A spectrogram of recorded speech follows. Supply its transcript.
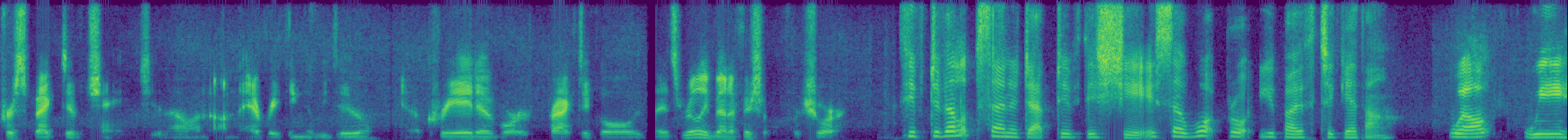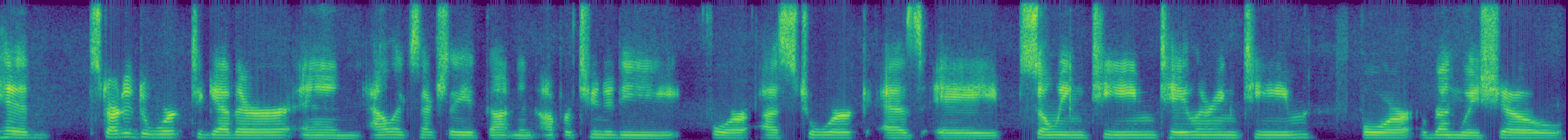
perspective change, you know, on, on everything that we do, you know, creative or practical. It's really beneficial for sure. You've developed Sewn Adaptive this year. So, what brought you both together? Well, we had started to work together, and Alex actually had gotten an opportunity for us to work as a sewing team, tailoring team for a runway show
